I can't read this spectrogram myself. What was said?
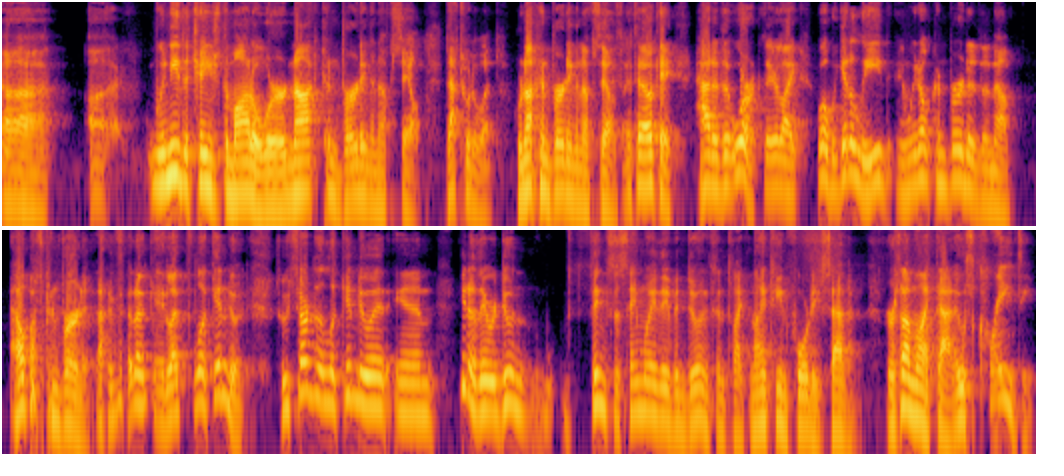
uh, uh, we need to change the model. We're not converting enough sales. That's what it was. We're not converting enough sales. I said, okay, how did it work? They're like, well, we get a lead and we don't convert it enough. Help us convert it. I said, okay, let's look into it. So we started to look into it, and you know, they were doing things the same way they've been doing since like 1947 or something like that. It was crazy.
